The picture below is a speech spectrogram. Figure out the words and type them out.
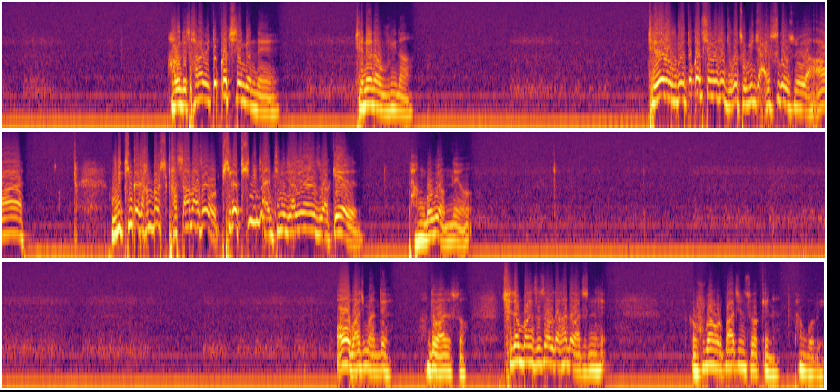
아, 근데 사람이 똑같이 생겼네. 쟤네나 우리나. 쟤네나 우리가 똑같이 생겨서 누가 적인지 알 수가 없습니다. 아, 우리 팀까지 한 방씩 다 쏴봐서 피가 튀는지 안 튀는지 확인하는 수밖에 방법이 없네요. 어 맞으면 안 돼. 한 대 맞았어. 최전방에서 싸우다가 한 대 맞았네. 그 후방으로 빠지는 수밖에는 방법이.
